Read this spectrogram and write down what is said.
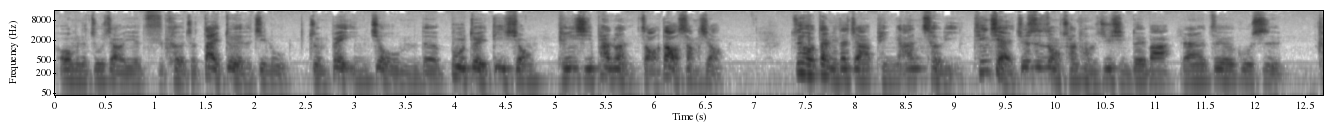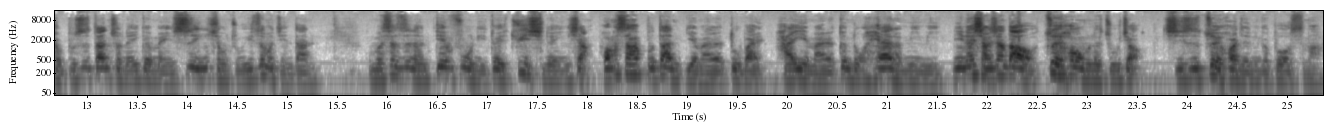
而我们的主角也此刻就带队的进入，准备营救我们的部队弟兄，平息叛乱，找到上校，最后带领大家平安撤离。听起来就是这种传统的剧情，对吧？然而，这个故事可不是单纯的一个美式英雄主义这么简单。我们甚至能颠覆你对剧情的影响。黄沙不但掩埋了杜拜，还掩埋了更多黑暗的秘密。你能想象到最后我们的主角其实最坏的那个 BOSS 吗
